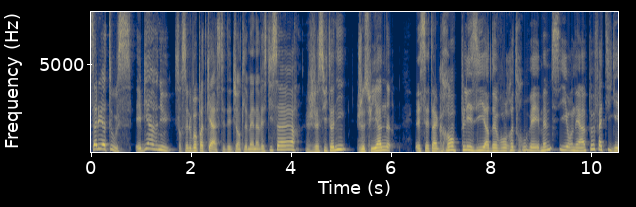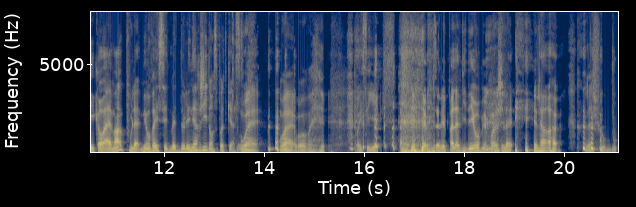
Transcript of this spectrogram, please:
Salut à tous et bienvenue sur ce nouveau podcast des Gentlemen Investisseurs. Je suis Tony Je suis Yann. et c'est un grand plaisir de vous retrouver, même si on est un peu fatigué quand même, hein, poulet. Mais on va essayer de mettre de l'énergie dans ce podcast. Ouais, ouais, ouais, ouais. On va essayer. Vous n'avez pas la vidéo, mais moi je l'ai. Et là, euh, Là, je suis au bout.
